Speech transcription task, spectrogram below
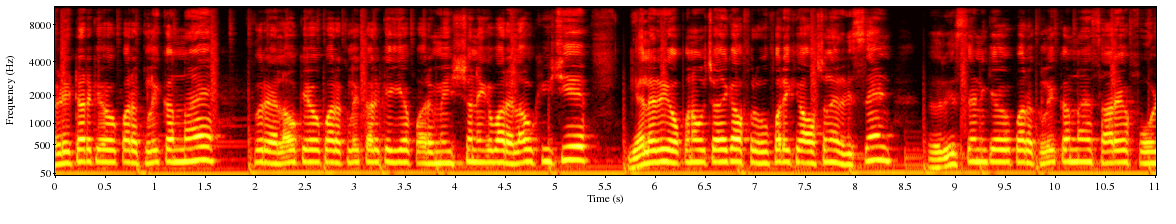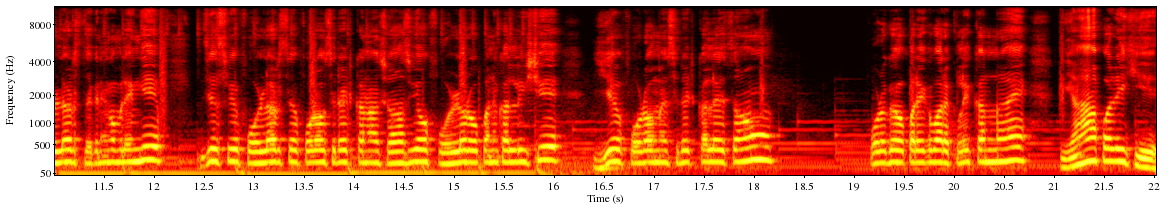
एडिटर के ऊपर क्लिक करना है। फिर अलाउ के ऊपर क्लिक करके ये परमिशन एक बार अलाउ कीजिए। गैलरी ओपन हो जाएगा। फिर ऊपर एक ऑप्शन है रिसेंट रिसेंट के ऊपर क्लिक करना है। सारे फोल्डर्स देखने को मिलेंगे। जिस भी फोल्डर से फ़ोटो सिलेक्ट करना चाहती हो फोल्डर ओपन कर लीजिए। ये फ़ोटो मैं सिलेक्ट कर लेता हूँ। फ़ोटो के ऊपर एक बार क्लिक करना है। यहाँ पर देखिए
